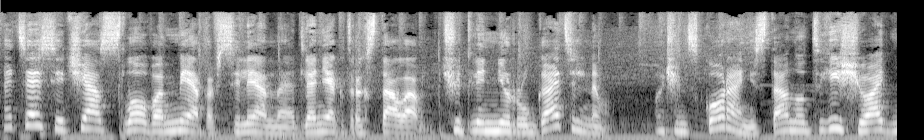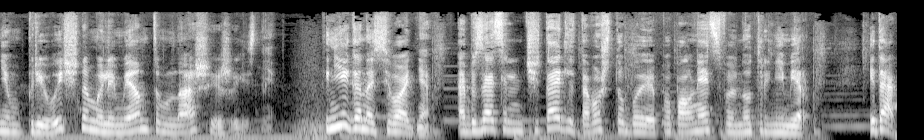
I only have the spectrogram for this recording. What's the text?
Хотя сейчас слово «метавселенная» для некоторых стало чуть ли не ругательным, очень скоро они станут еще одним привычным элементом нашей жизни. Книга на сегодня. Обязательно читай для того, чтобы пополнять свой внутренний мир. Итак,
